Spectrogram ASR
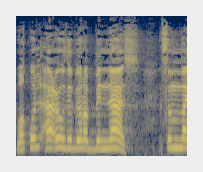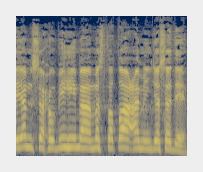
وقل أعوذ برب الناس ثم يمسح بهما ما استطاع من جسده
